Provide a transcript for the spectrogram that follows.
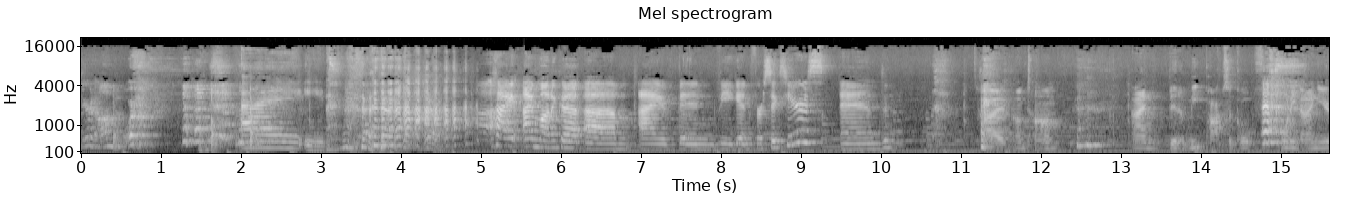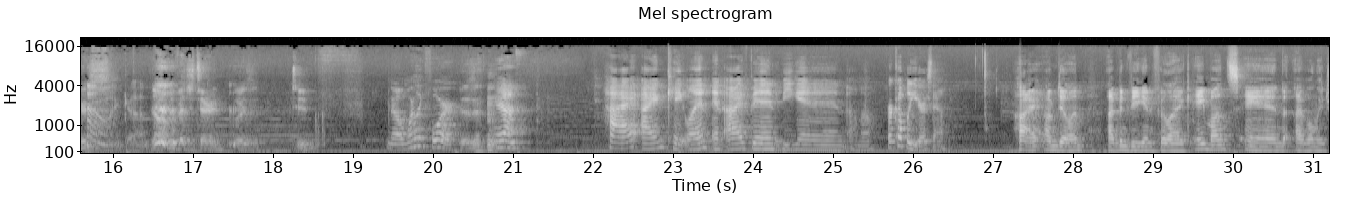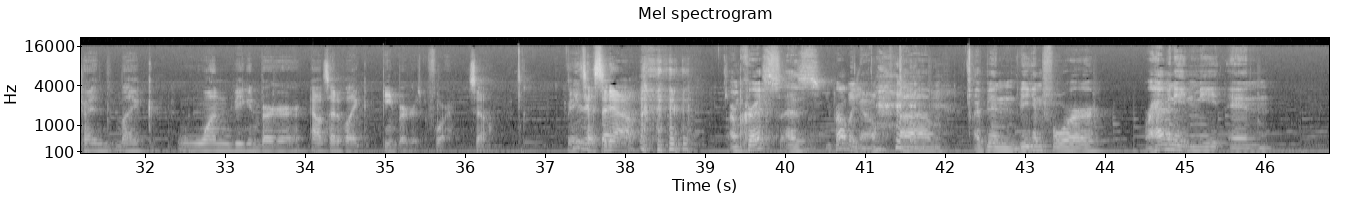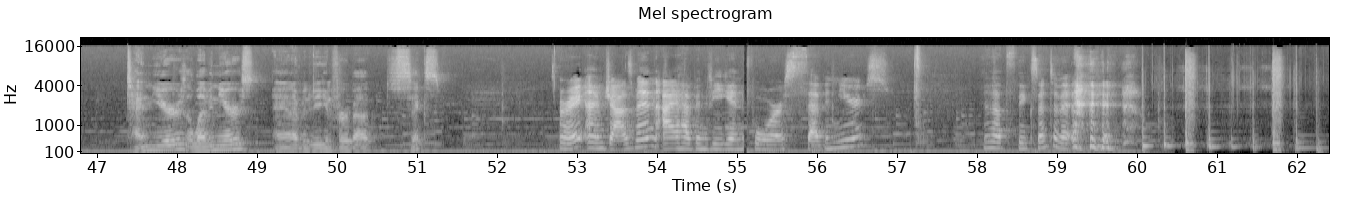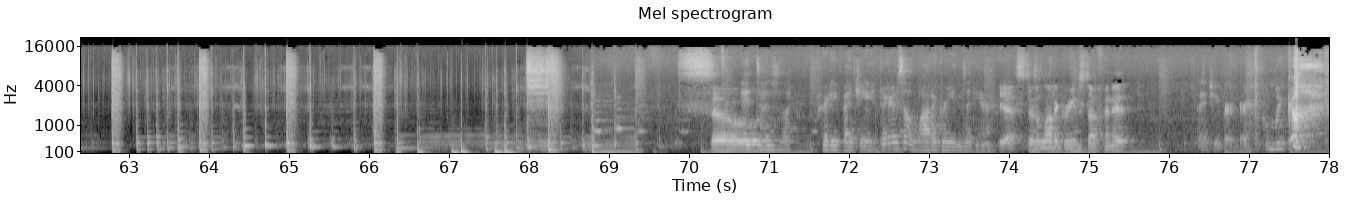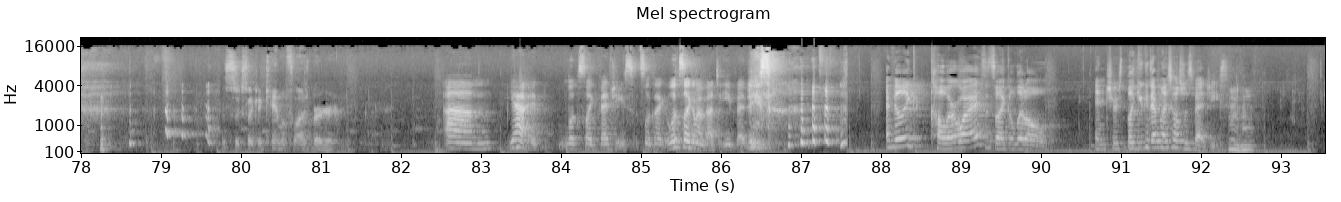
You're an omnivore. I eat. Hi, I'm Monica. Um, I've been vegan for six years, and Hi, I'm Tom. I've been a meat popsicle for 29 years. oh my god, No, I'm a vegetarian. What is it? Two? no, more like four. Is it? Yeah. Hi, I'm Caitlin, and I've been vegan, I don't know, for a couple years now. Hi, I'm Dylan. I've been vegan for like eight months and I've only tried like one vegan burger outside of like bean burgers before. So we're gonna He's test it out. I'm Chris, as you probably know. Um, I've been vegan for, or I haven't eaten meat in 10 years, 11 years, and I've been vegan for about six. All right, I'm Jasmine. I have been vegan for seven years. And that's the extent of it. So, It does look pretty veggie. There is a lot of greens in here. yes, there's a lot of green stuff in it. Veggie burger. Oh my god. This looks like a camouflage burger. Um, yeah, it looks like veggies. It's look like it looks like I'm about to eat veggies. I feel like color wise, it's like a little interest. Like you can definitely tell it's just veggies. Mm-hmm.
